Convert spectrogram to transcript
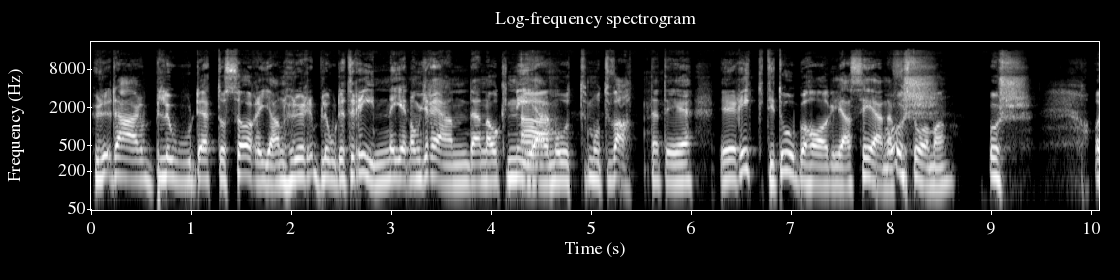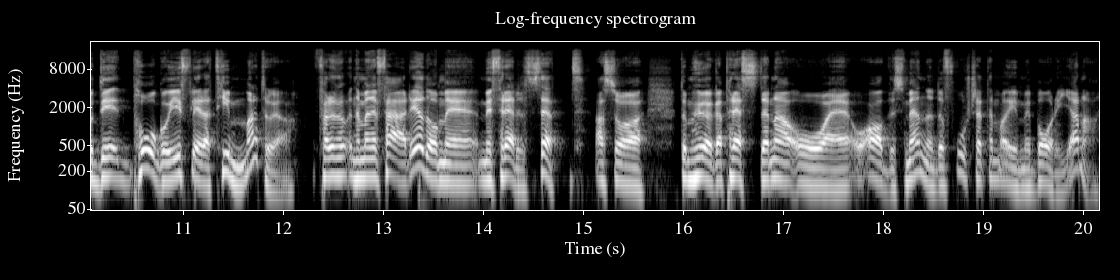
hur det här blodet och sörjan, hur blodet rinner genom gränderna och ner Ja. mot, mot vattnet. Det är, det är riktigt obehagliga scener, Usch. förstår man. Usch. Och det pågår ju i flera timmar tror jag. För när man är färdiga då med, med frälset, alltså de höga prästerna och, eh, och adelsmännen, då fortsätter man ju med borgarna.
